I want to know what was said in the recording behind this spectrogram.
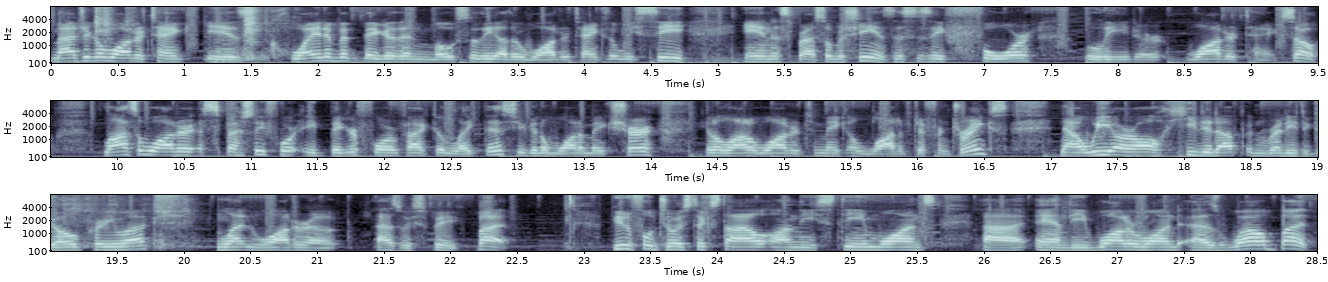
Magica water tank is quite a bit bigger than most of the other water tanks that we see in espresso machines. This is a four liter water tank. So lots of water, especially for a bigger form factor like this. You're gonna wanna make sure you get a lot of water to make a lot of different drinks. Now we are all heated up and ready to go pretty much. I'm letting water out as we speak, but beautiful joystick style on the steam wands uh, and the water wand as well. But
